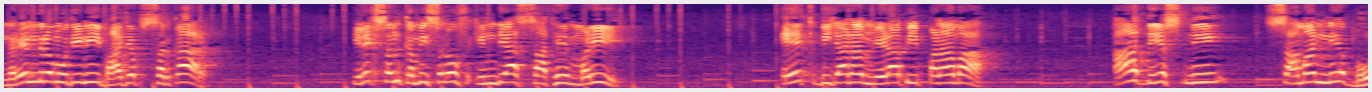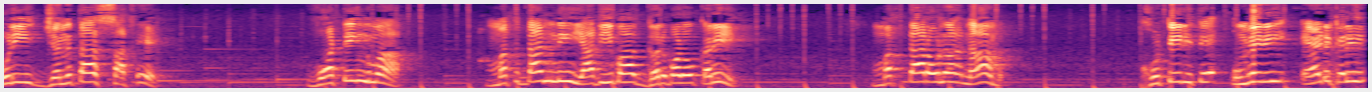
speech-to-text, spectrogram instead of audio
નરેન્દ્ર મોદીની ભાજપ સરકાર ઇલેક્શન કમિશન ઓફ ઇન્ડિયા સાથે મળી એકબીજાના મેળાપીપણામાં આ દેશની સામાન્ય ભોળી જનતા સાથે વોટિંગમાં મતદાનની યાદીમાં ગરબડો કરી મતદારોના નામ ખોટી રીતે ઉમેરી એડ કરી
